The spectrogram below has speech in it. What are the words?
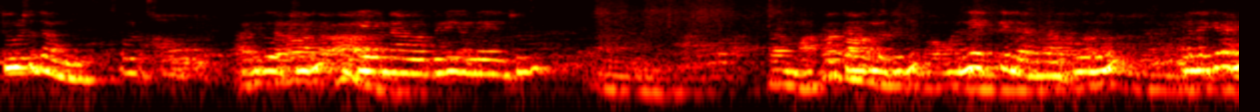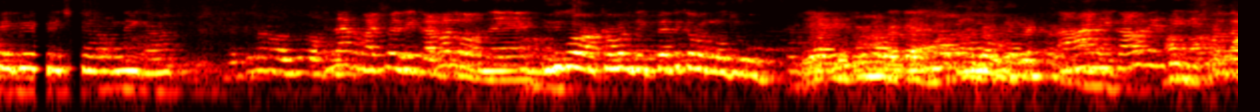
చూచుదాము చూడు. అదిగో చూడు ఇంకేమైనా వీడియో ఉన్నాయని చూడు. అన్నీ ఎత్తుకెళ్ళారు వాళ్ళ పూలు వాళ్ళ దగ్గర హైబ్రిడ్ ఇచ్చారు ఉన్నాయిగా. ఇదిగో ఆ కవర్ పెద్ద చూడు. కవర్ ఇంటికి తీసుకెళ్తా.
